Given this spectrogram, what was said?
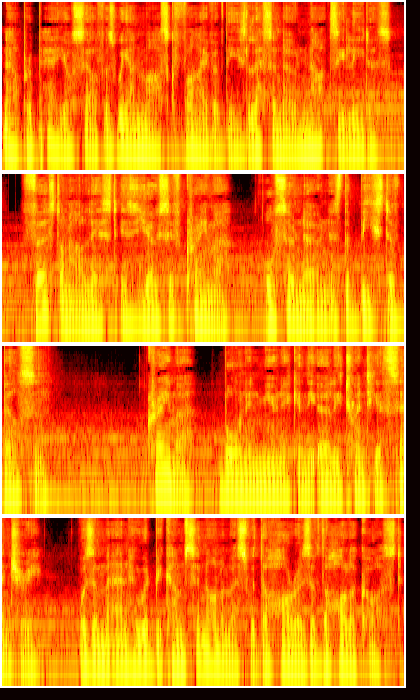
Now prepare yourself as we unmask five of these lesser-known Nazi leaders. First on our list is Josef Kramer, also known as the Beast of Belsen. Kramer, born in Munich in the early 20th century, was a man who would become synonymous with the horrors of the Holocaust.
